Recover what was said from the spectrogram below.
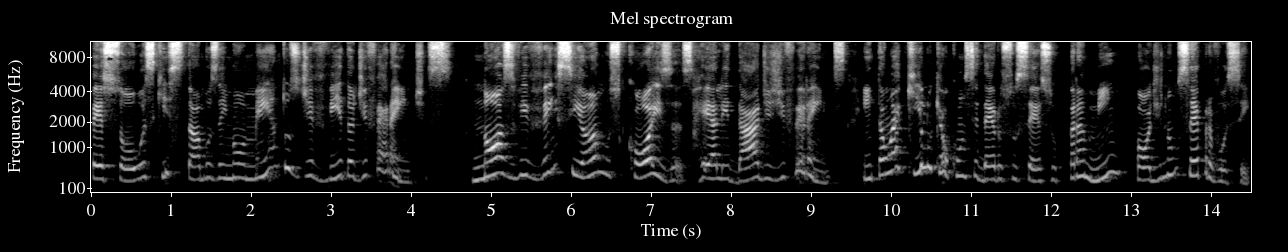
pessoas que estamos em momentos de vida diferentes. Nós vivenciamos coisas, realidades diferentes. Então, aquilo que eu considero sucesso para mim pode não ser para você,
